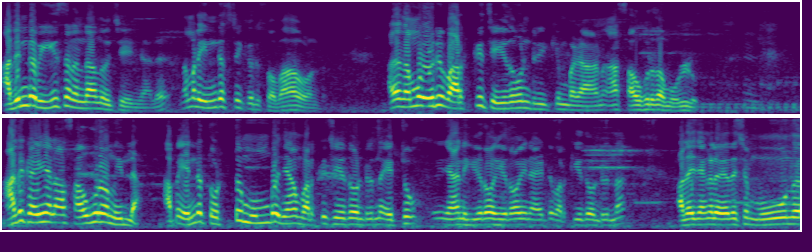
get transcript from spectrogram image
അതിന്റെ റീസൺ എന്താണെന്ന് വെച്ച് കഴിഞ്ഞാൽ നമ്മുടെ ഇൻഡസ്ട്രിക്ക് ഒരു സ്വഭാവമുണ്ട്. അത് നമ്മൾ ഒരു വർക്ക് ചെയ്തുകൊണ്ടിരിക്കുമ്പോഴാണ് ആ സൗഹൃദം ഉള്ളു. അത് കഴിഞ്ഞാൽ ആ സൗഹൃദം ഇല്ല. അപ്പോൾ എന്റെ തൊട്ട് മുമ്പ് ഞാൻ വർക്ക് ചെയ്തുകൊണ്ടിരുന്ന ഏറ്റവും ഞാൻ ഹീറോ ഹീറോയിനായിട്ട് വർക്ക് ചെയ്തുകൊണ്ടിരുന്ന അതെ ഞങ്ങൾ ഏകദേശം മൂന്ന്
